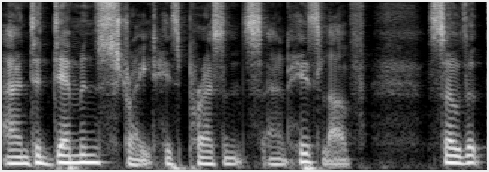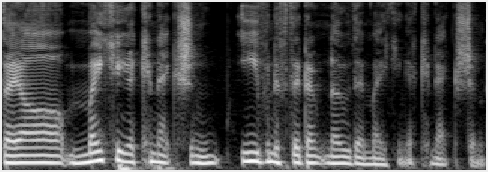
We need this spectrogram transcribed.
and to demonstrate his presence and his love so that they are making a connection even if they don't know they're making a connection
